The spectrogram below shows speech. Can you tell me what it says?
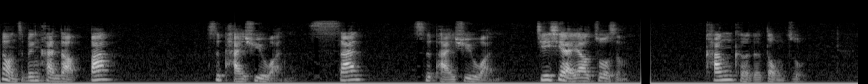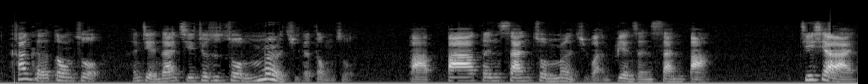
那我这边看到八是排序完，三是排序完，接下来要做什么康可的动作。Conquer 的动作很简单，其实就是做 merge 的动作，把八跟三做 merge 完，变成三八。接下来。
